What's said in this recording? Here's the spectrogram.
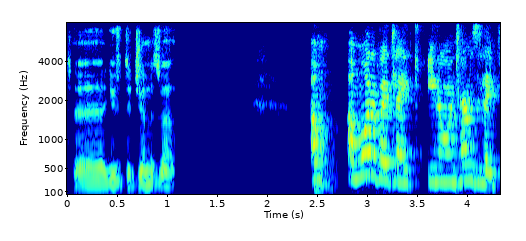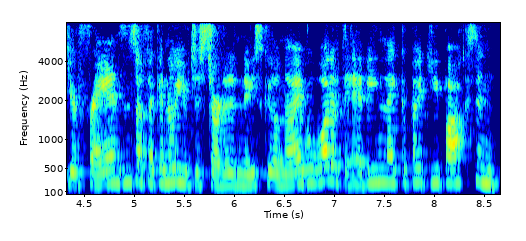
to use the gym as well. Um, and what about like, you know, in terms of like your friends and stuff? Like, I know you've just started a new school now, but what have they been like about you boxing?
